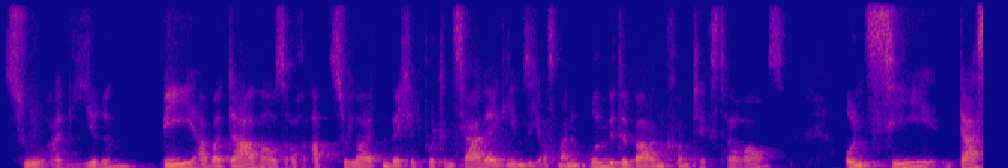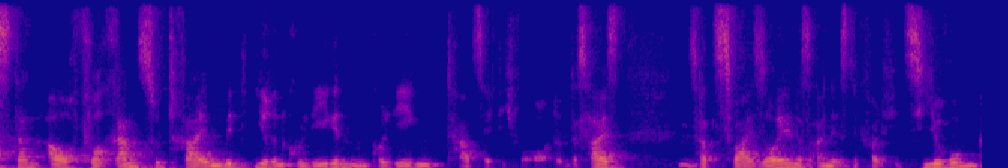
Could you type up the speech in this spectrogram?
zu agieren, B, aber daraus auch abzuleiten, welche Potenziale ergeben sich aus meinem unmittelbaren Kontext heraus und C, das dann auch voranzutreiben mit ihren Kolleginnen und Kollegen tatsächlich vor Ort. Und das heißt, es hat zwei Säulen. Das eine ist eine Qualifizierung,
